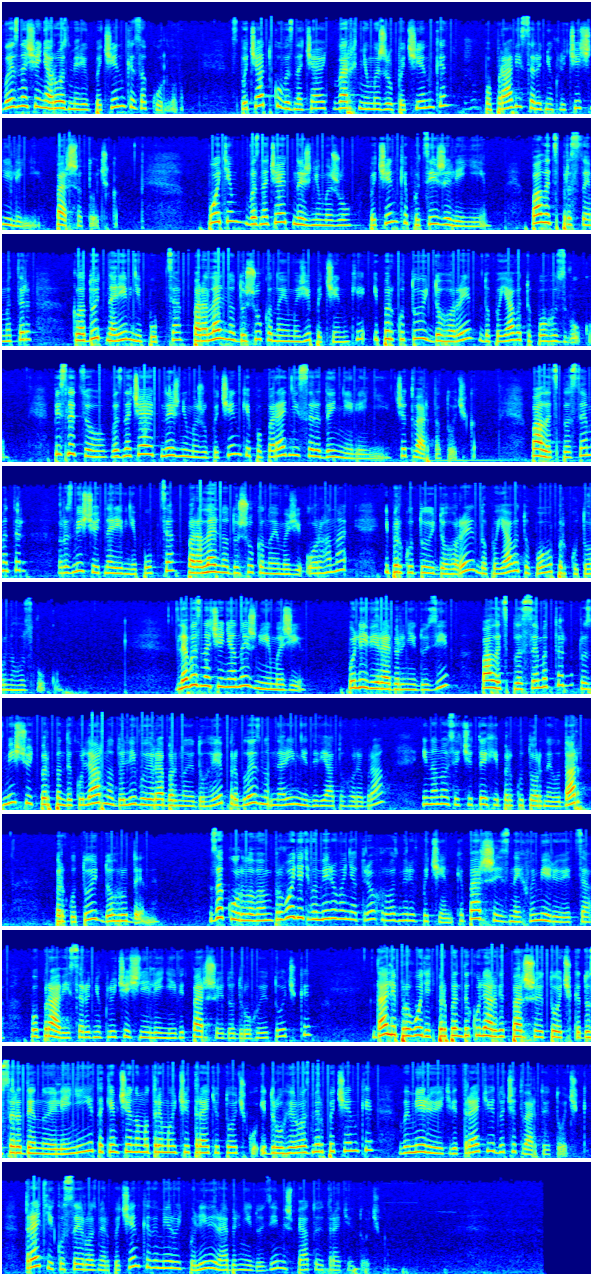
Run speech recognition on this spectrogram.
Визначення розмірів печінки за Курловим. Спочатку визначають верхню межу печінки по правій середньоключичній лінії. Перша точка. Потім визначають нижню межу печінки по цій же лінії. Палець пресиметр кладуть на рівні пупця паралельно до шуканої межі печінки і перкутують догори до появи тупого звуку. Після цього визначають нижню межу печінки по передній серединній лінії. Четверта точка. Палець плесиметр розміщують на рівні пупця паралельно до шуканої межі органа і перкутують догори до появи тупого перкуторного звуку. Для визначення нижньої межі по лівій реберній дузі палець плесиметр розміщують перпендикулярно до лівої реберної дуги приблизно на рівні 9 ребра і наносячи тихий перкуторний удар, перкутують до грудини. За Курловим проводять вимірювання трьох розмірів печінки. Перший з них вимірюється по правій середньоключичній лінії від першої до другої точки. Далі проводять перпендикуляр від першої точки до серединної лінії, таким чином отримуючи третю точку, і другий розмір печінки вимірюють від третьої до четвертої точки. Третій косий розмір печінки вимірюють по лівій реберній дозі між п'ятою і третьою точкою.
